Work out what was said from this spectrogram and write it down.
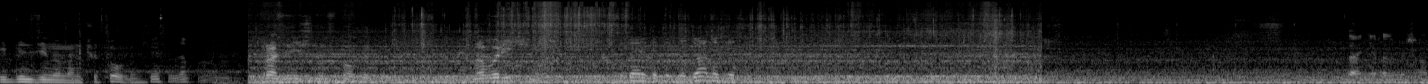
И бензину нам чуток. да. Праздничный стол. такой. Новорічний. Цукерки, тут ледяники. Да, не розмішав.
